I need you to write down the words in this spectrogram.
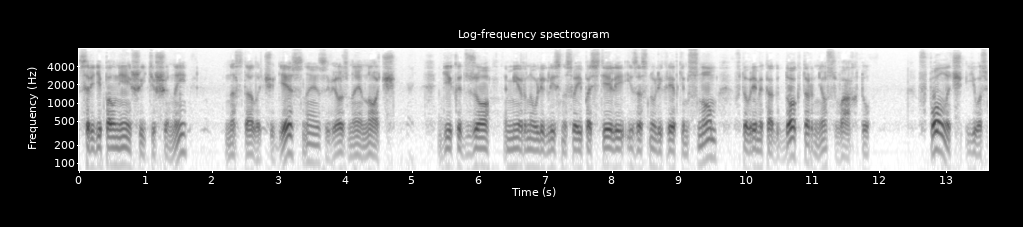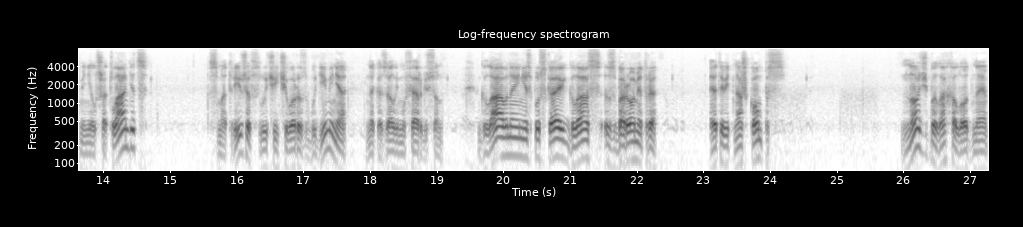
Среди полнейшей тишины настала чудесная звездная ночь. Дик и Джо мирно улеглись на свои постели и заснули крепким сном, в то время как доктор нес вахту. В полночь его сменил шотландец. «Смотри же, в случае чего разбуди меня», — наказал ему Фергюсон. «Главное, не спускай глаз с барометра. Это ведь наш компас». Ночь была холодная.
